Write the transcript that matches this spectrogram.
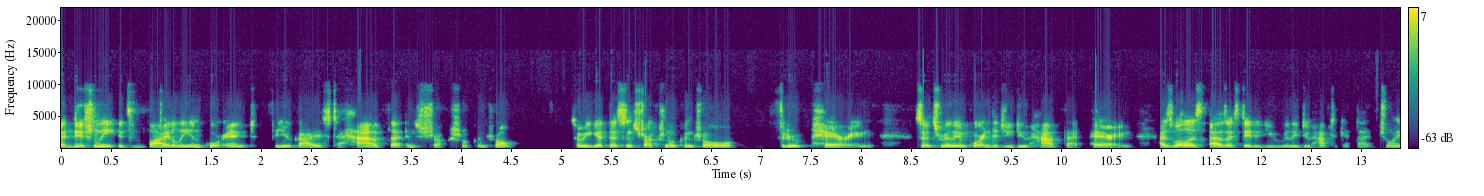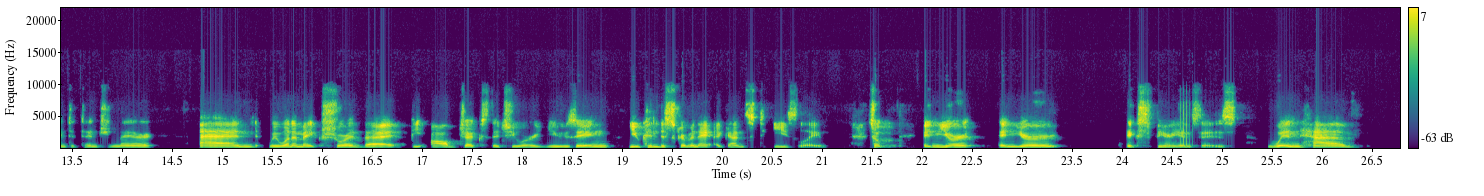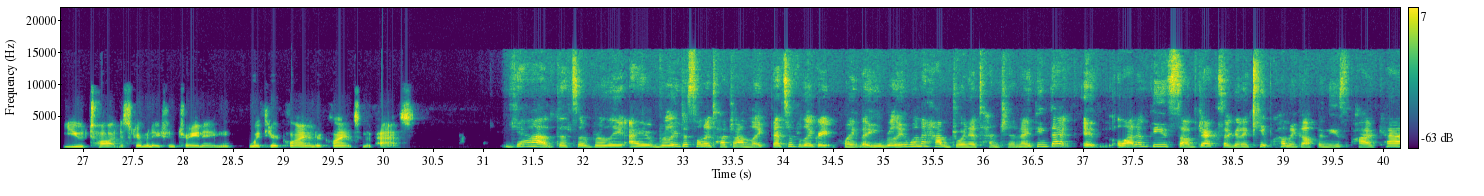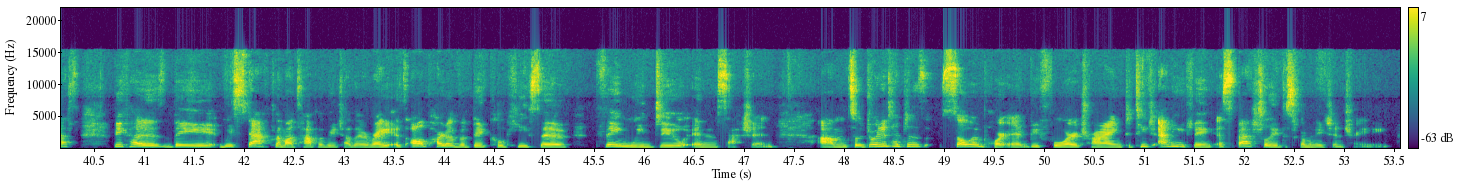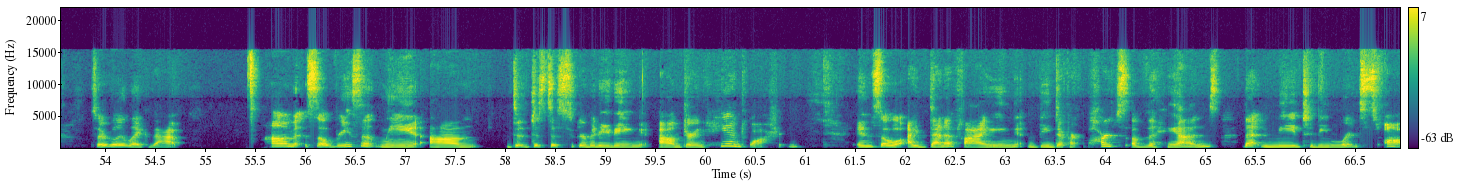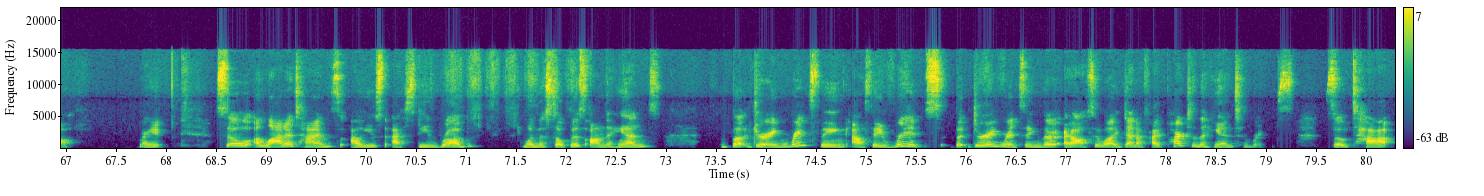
Additionally, it's vitally important for you guys to have that instructional control. So we get this instructional control through pairing. So it's really important that you do have that pairing, as well as, as I stated, you really do have to get that joint attention there. And we want to make sure that the objects that you are using, you can discriminate against easily. So in your in your experiences, when have you taught discrimination training with your client or clients in the past? Yeah, that's a really I really just want to touch on like that's a really great point that you really want to have joint attention. I think that it a lot of these subjects are going to keep coming up in these podcasts because they we stack them on top of each other, right? It's all part of a big cohesive thing we do in session. Um, so joint attention is so important before trying to teach anything, especially discrimination training. So I really like that. Um, so recently, um, d- just discriminating um, during hand washing. And so identifying the different parts of the hands that need to be rinsed off, right? So a lot of times I'll use the SD rub when the soap is on the hands. But during rinsing, I'll say rinse. But during rinsing, I also will identify parts of the hand to rinse. So top,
